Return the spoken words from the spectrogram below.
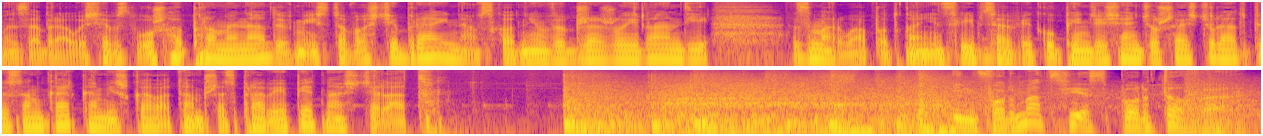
Tłumy zebrały się wzdłuż promenady w miejscowości Bray na wschodnim wybrzeżu Irlandii. Zmarła pod koniec lipca w wieku 56 lat. Piosenkarka mieszkała tam przez prawie 15 lat. Informacje sportowe.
